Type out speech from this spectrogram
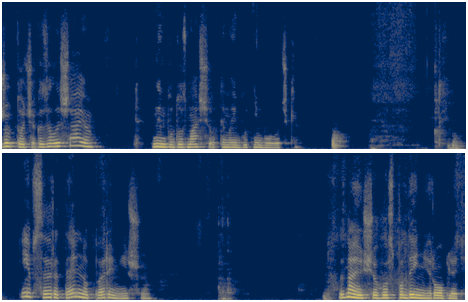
Жовточок залишаю, ним буду змащувати майбутні булочки. І все ретельно перемішую. Знаю, що господині роблять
